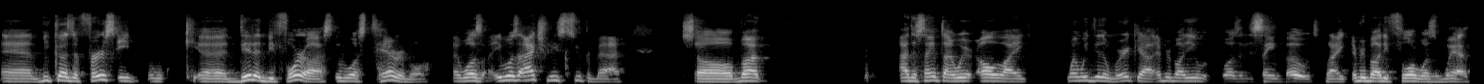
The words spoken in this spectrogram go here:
and because the first eight uh, did it before us, it was terrible. It was it was actually super bad. So, but at the same time, we are all like, when we did a workout, everybody was in the same boat. Like everybody floor was wet.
